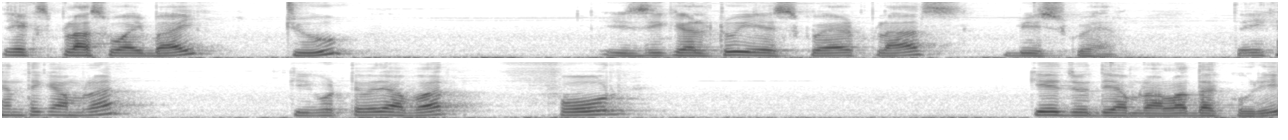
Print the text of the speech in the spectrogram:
X plus Y by two is equal to A square plus B square তো এইখান থেকে আমরা কি করতে পারি? আবার ফোর কে যদি আমরা আলাদা করি,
